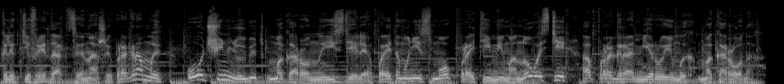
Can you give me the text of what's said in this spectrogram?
Коллектив редакции нашей программы очень любит макаронные изделия, поэтому не смог пройти мимо новости о программируемых макаронах.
